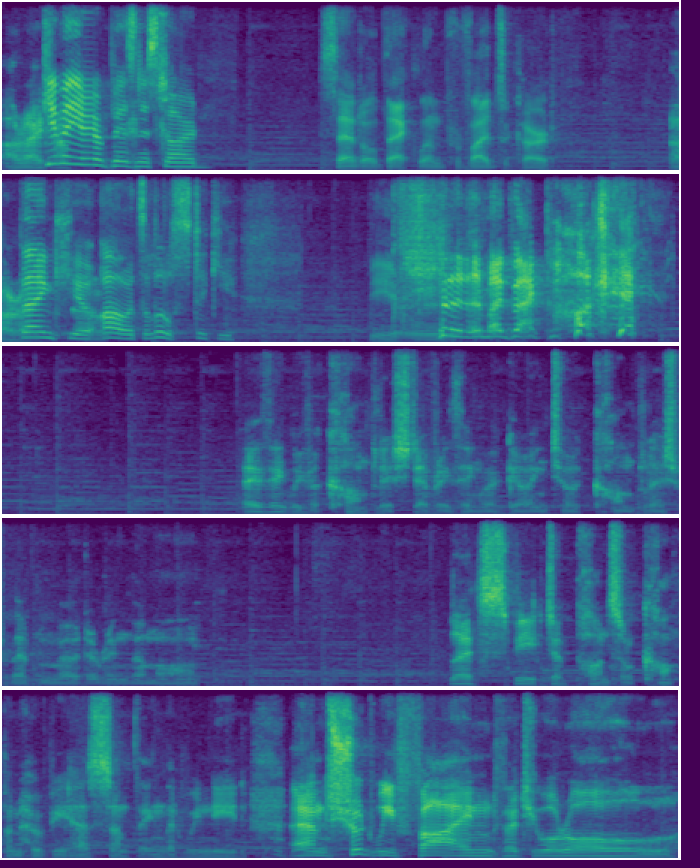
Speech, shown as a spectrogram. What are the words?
All right. Give me I'll- your business card. Sandal Declan provides a card. all right, Thank you. uh, Oh, it's a little sticky. Ew. Put it in my back pocket. I think we've accomplished everything we're going to accomplish without murdering them all. Let's speak to Ponsel Comp and hope he has something that we need. And should we find that you are all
